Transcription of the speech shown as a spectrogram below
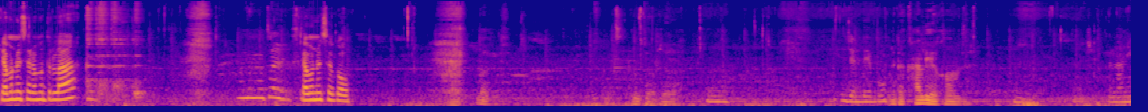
কেমন হয়েছে রহমতুল্লাহ? কেমন হয়েছে কও? যে লেবু। এটা খালি এখন। নানি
